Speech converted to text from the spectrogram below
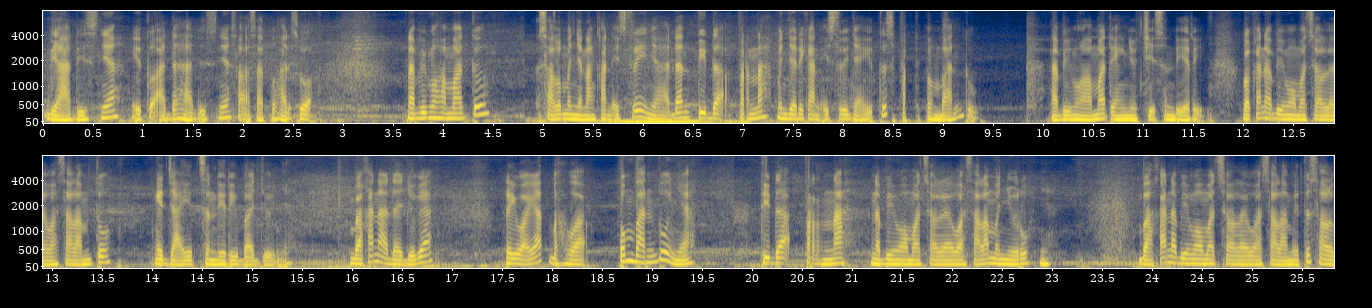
di hadisnya itu ada hadisnya salah satu hadis bahwa Nabi Muhammad tuh selalu menyenangkan istrinya dan tidak pernah menjadikan istrinya itu seperti pembantu. Nabi Muhammad yang nyuci sendiri. Bahkan Nabi Muhammad SAW tuh ngejahit sendiri bajunya. Bahkan ada juga riwayat bahwa pembantunya tidak pernah Nabi Muhammad SAW menyuruhnya bahkan Nabi Muhammad SAW itu selalu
